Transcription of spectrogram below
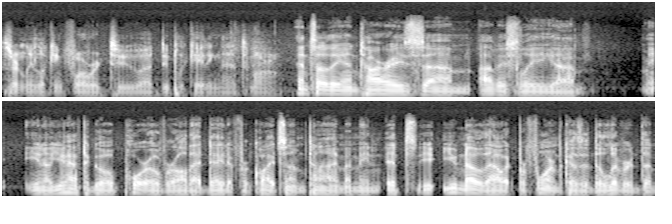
certainly looking forward to duplicating that tomorrow. And so the Antares, um, obviously, you know, you have to go pour over all that data for quite some time. I mean, it's you, know how it performed because it delivered the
